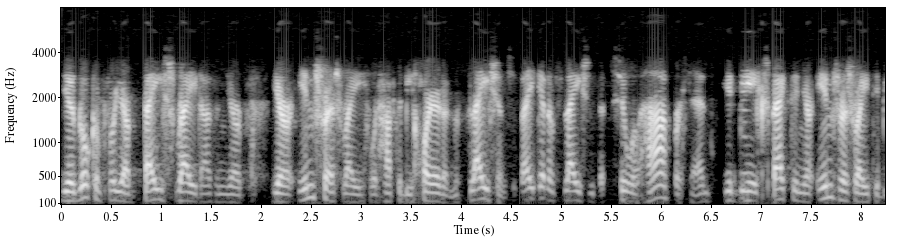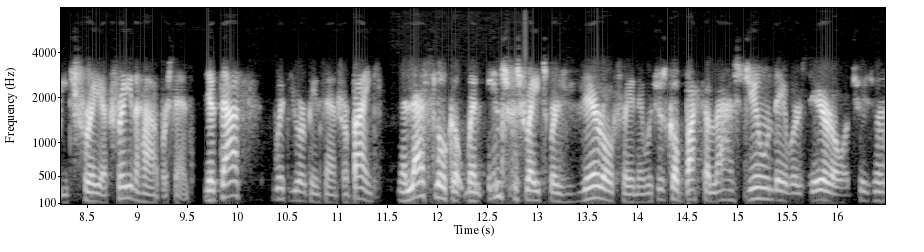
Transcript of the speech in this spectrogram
You're looking for your base rate, as in your your interest rate would have to be higher than inflation. So if they get inflation to two and a half percent, you'd be expecting your interest rate to be three or three and a half percent. Now that's with the European Central Bank. Now let's look at when interest rates were zero trading. We just go back to last June, they were zero. June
